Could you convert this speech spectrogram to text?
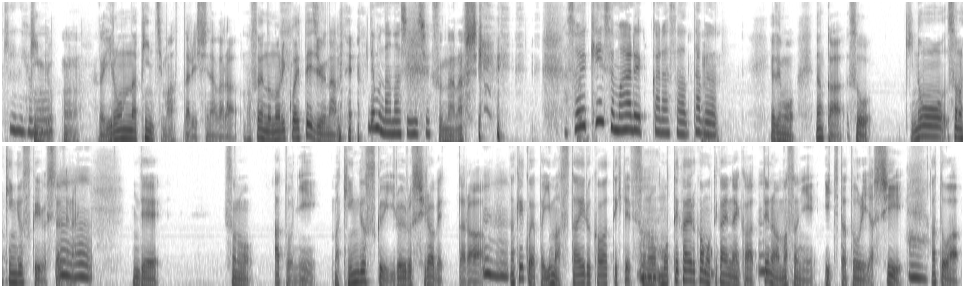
金魚。金魚。うん。いろんなピンチもあったりしながら、まあ、そういうの乗り越えて十何年。でも七しでしょ。そう、七し。いそういうケースもあるからさ、多分。や、でも、なんか、そう、昨日、その金魚すくいをしたじゃない。うんうん。で、その後に、まあ、金魚すくいいろいろ調べたら、うんうん。結構やっぱ今スタイル変わってきてて、その持って帰るか持って帰んないかっていうのはまさに言ってた通りだし、うん。あとは、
